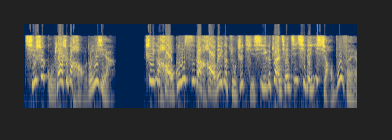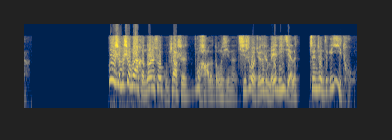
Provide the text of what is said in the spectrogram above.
其实股票是个好东西呀，是一个好公司的好的一个组织体系，一个赚钱机器的一小部分呀。为什么社会上很多人说股票是不好的东西呢？其实我觉得是没理解了真正这个意图，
